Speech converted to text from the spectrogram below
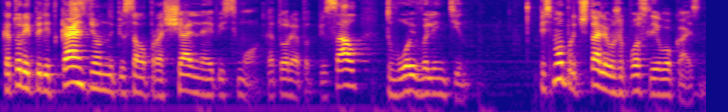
который перед казнью он написал прощальное письмо, которое подписал «Твой Валентин». Письмо прочитали уже после его казни.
